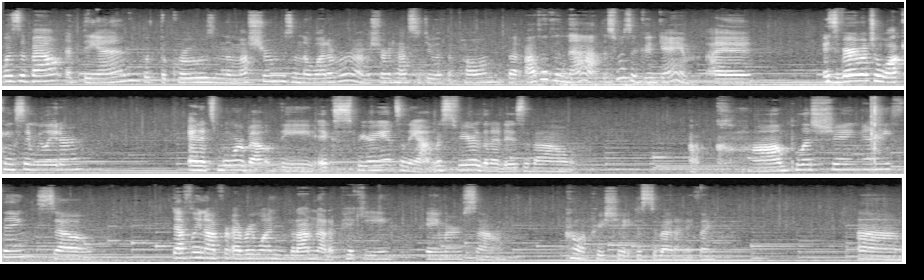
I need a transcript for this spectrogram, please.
was about at the end with the crows and the mushrooms and the whatever. I'm sure it has to do with the poem. But other than that, this was a good game. I, it's very much a walking simulator. And it's more about the experience and the atmosphere than it is about accomplishing anything. So, definitely not for everyone, but I'm not a picky gamer, so I'll appreciate just about anything. Um,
